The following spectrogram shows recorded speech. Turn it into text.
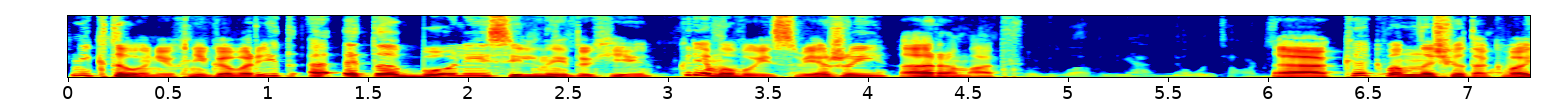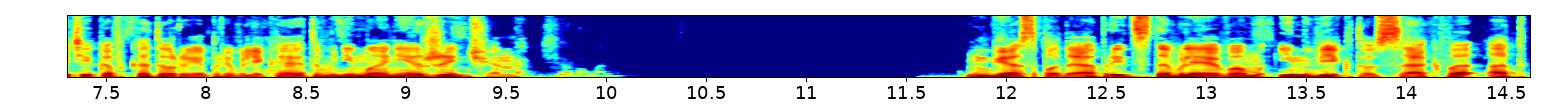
Никто о них не говорит, а это более сильные духи, кремовый свежий аромат. А как вам насчет акватиков, которые привлекают внимание женщин? Господа, представляю вам Invictus Aqua от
